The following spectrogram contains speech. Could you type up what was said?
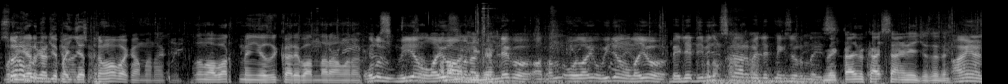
Sonra Burger burger dükkanı bak açacaksın. yatırıma bak amına koyayım. Oğlum abartmayın yazık garibanlara amına koyayım. Oğlum videonun olayı o Adamlar amına koyayım Lego. Adamın olayı o videonun olayı o. Belirlediğimiz Oğlum kadar kanka. belirtmek zorundayız. Bekler birkaç tane yiyeceğiz hadi. Aynen.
